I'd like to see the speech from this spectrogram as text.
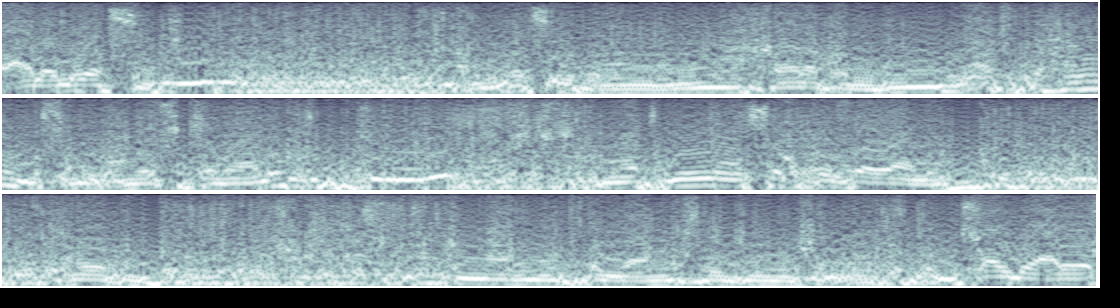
على الوجه. خرب أصبح بسم عليك كذلك مدمون شق زواله فجأة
